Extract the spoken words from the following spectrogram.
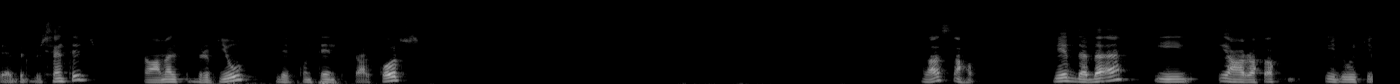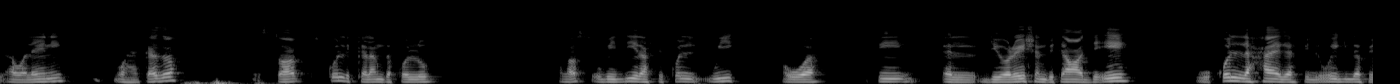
بال percentage لو عملت preview لل content بتاع ال course خلاص أهو. بيبدأ بقى يعرفك ال week الأولاني وهكذا. start كل الكلام ده كله. خلاص وبيديلك في كل week هو في ال duration بتاعه قد إيه. وكل حاجة في ال week ده في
